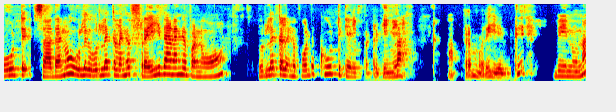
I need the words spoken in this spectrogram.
போட்டு சாதாரணமாக உருளை உருளைக்கிழங்கு ஃப்ரை தானங்க பண்ணுவோம். உருளைக்கிழங்கு போட்டு கூட்டு கேள்விப்பட்டிருக்கீங்களா? அப்புறம் ஒரு எக்கு வேணும்னா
